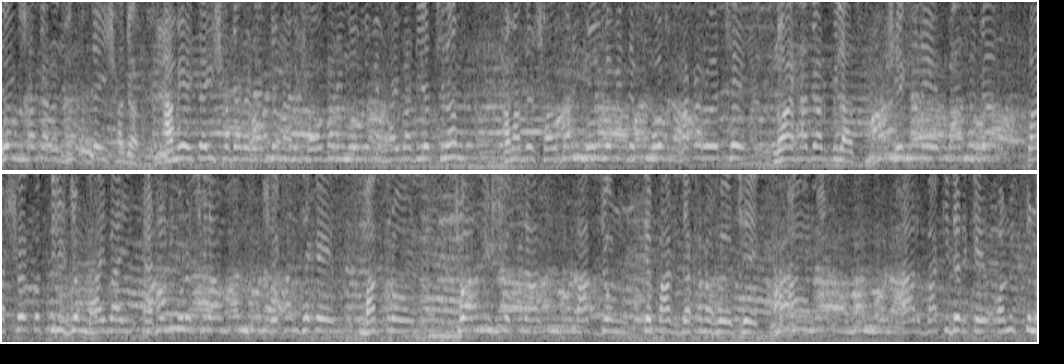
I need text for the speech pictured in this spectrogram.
তেইশ হাজারের মতো, তেইশ হাজার। আমি এই তেইশ হাজারের একজন, আমি সহকারী মৌলবী ভাইবা দিয়েছিলাম। আমাদের সহকারী মৌলবীতে পোস্ট ফাঁকা রয়েছে নয় হাজার প্লাস। সেখানে পাঁচ হাজার পাঁচশো একত্রিশ জন ভাই ভাই অ্যাটেন্ড করেছিলাম। সেখান থেকে মাত্র চুয়াল্লিশশো প্লাস। পাঁচজনকে পাঁচ দেখানো হয়েছে, আর বাকিদেরকে অনুত্তীর্ণ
